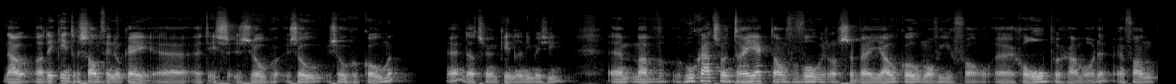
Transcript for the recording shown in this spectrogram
nou, wat ik interessant vind, oké, okay, het is zo, zo, zo gekomen. Hè, dat ze hun kinderen niet meer zien. Um, maar hoe gaat zo'n traject dan vervolgens als ze bij jou komen, of in ieder geval uh, geholpen gaan worden? En van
